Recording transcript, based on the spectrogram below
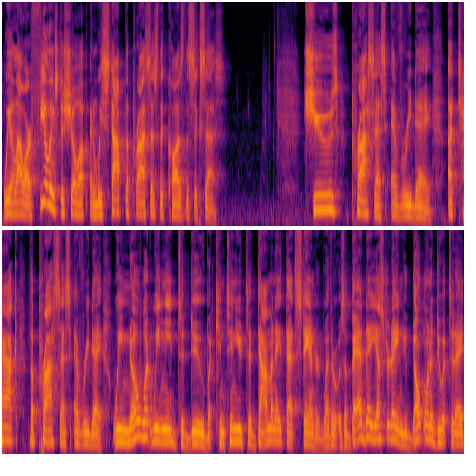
we allow our feelings to show up and we stop the process that caused the success. Choose process every day. Attack the process every day. We know what we need to do, but continue to dominate that standard. Whether it was a bad day yesterday and you don't want to do it today,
